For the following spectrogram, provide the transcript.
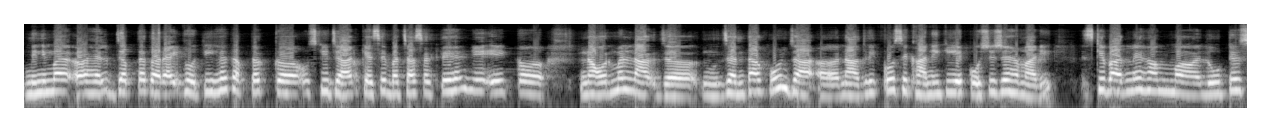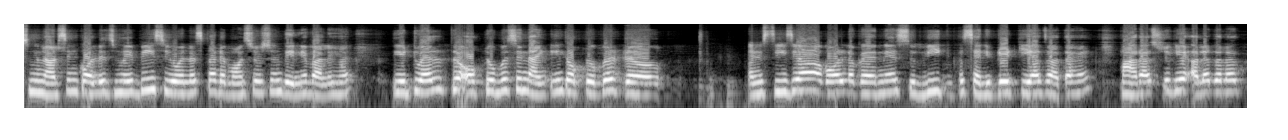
मिनिमल हेल्प जब तक अराइव होती है, तब तक उसकी जान कैसे बचा सकते हैं? ये एक नॉर्मल जनता को नागरिक को सिखाने की एक कोशिश है हमारी। इसके बाद में हम लोटस नर्सिंग कॉलेज में भी सीओएलएस का डेमोन्स्ट्रेशन देने वाले हैं। ये ट्वेल्थ अक्टूबर से nineteen October anaesthesia world awareness week celebrate किया जाता है। महाराष्ट्र के अलग अलग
